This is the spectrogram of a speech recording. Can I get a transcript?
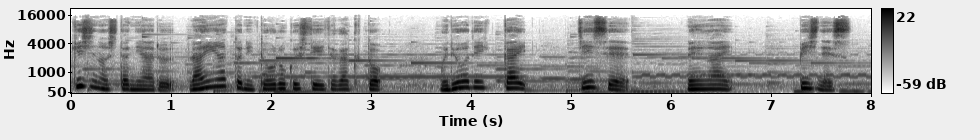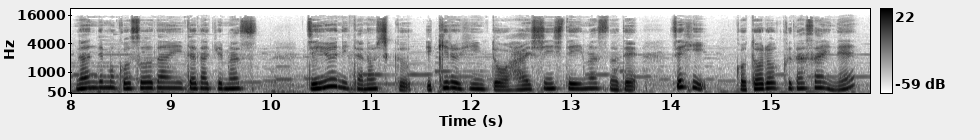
記事の下にある LINE アットに登録していただくと無料で1回人生恋愛ビジネス何でもご相談いただけます自由に楽しく生きるヒントを配信していますのでぜひご登録くださいね。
